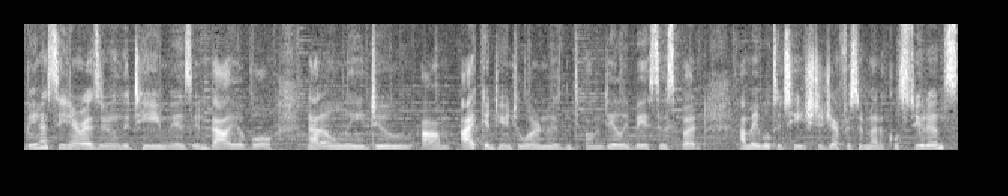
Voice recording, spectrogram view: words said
Being a senior resident of the team is invaluable. Not only do um, I continue to learn on a daily basis, but I'm able to teach the Jefferson medical students,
